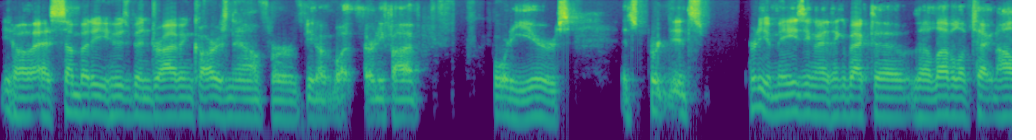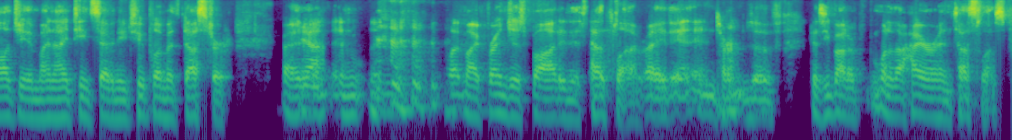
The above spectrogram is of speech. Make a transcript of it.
you know, as somebody who's been driving cars now for, you know, what, 35, 40 years, it's, it's pretty amazing when I think back to the level of technology in my 1972 Plymouth Duster right? Yeah. And, and, what my friend just bought in his Tesla, right? In, in terms of because he bought a, one of the higher end Teslas,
